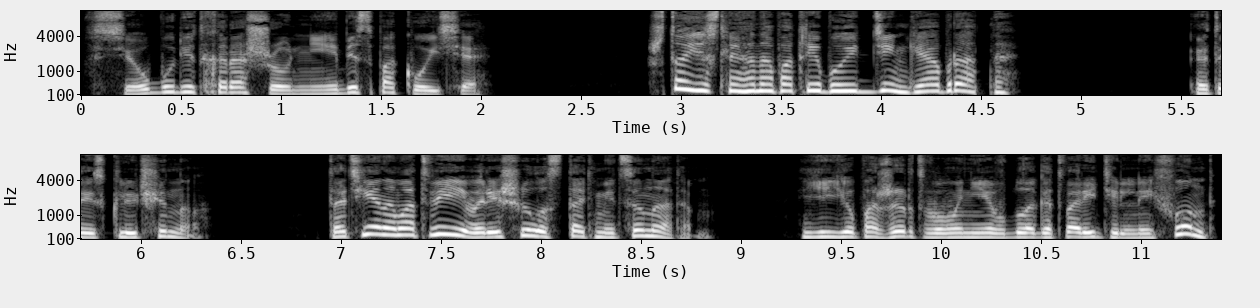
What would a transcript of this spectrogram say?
«Все будет хорошо, не беспокойся». «Что, если она потребует деньги обратно?» Это исключено. Татьяна Матвеева решила стать меценатом. Ее пожертвование в благотворительный фонд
